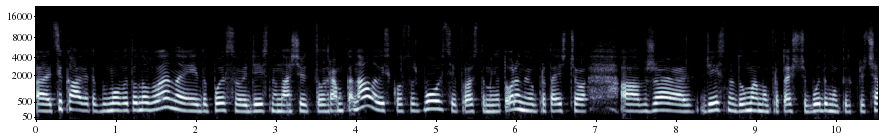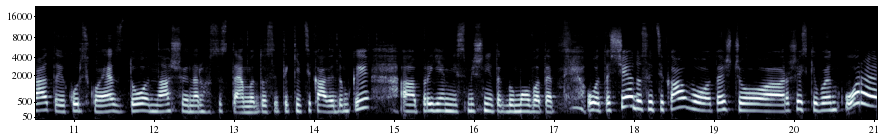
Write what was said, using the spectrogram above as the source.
е, цікаві, так би мовити, новини. І дописують дійсно наші телеграм-канали, військовослужбовці, просто моніторинги про те, що е, вже дійсно думаємо про те, що будемо підключати Курську АЕС до нашої енергосистеми. Досить такі цікаві думки, е, приємні, смішні, так би мовити. От а ще досить цікаво те, що російські воєнкори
